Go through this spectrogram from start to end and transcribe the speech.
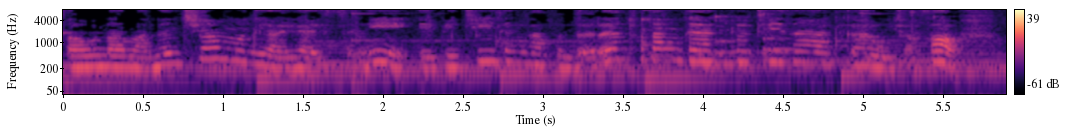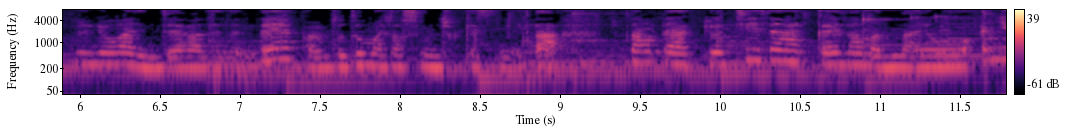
너무나 많은 취업문이 열려 있으니 예비 치위생사분들은 초당대학교 치위생학과에 오셔서 훌륭한 인재가 되는데 발돋움하셨으면 좋겠습니다. 초당대학교 치위생학과에서 만나요. 안녕!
